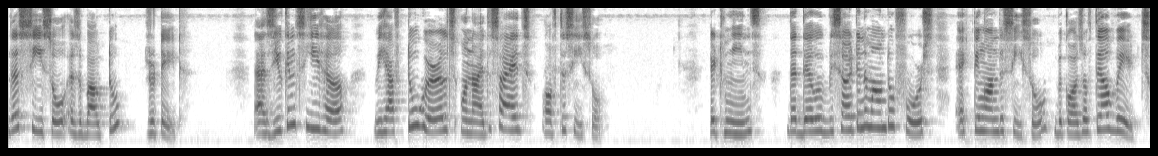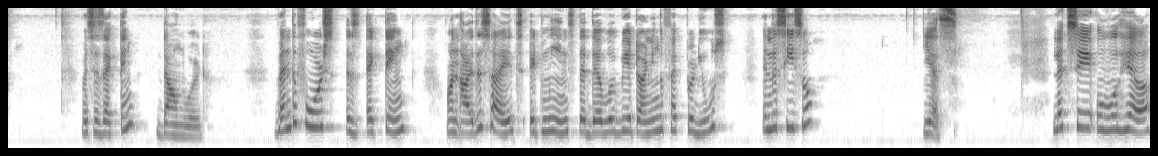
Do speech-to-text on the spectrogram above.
this seesaw is about to rotate. As you can see here, we have two girls on either sides of the seesaw. It means that there will be certain amount of force acting on the seesaw because of their weights, which is acting downward. When the force is acting on either sides, it means that there will be a turning effect produced in the seesaw. Yes. Let's say over here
